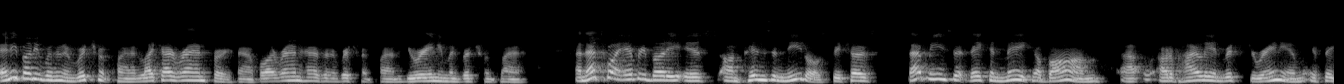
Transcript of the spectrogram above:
anybody with an enrichment plant, like Iran, for example, Iran has an enrichment plant, uranium enrichment plant. And that's why everybody is on pins and needles, because that means that they can make a bomb uh, out of highly enriched uranium if they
